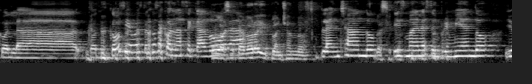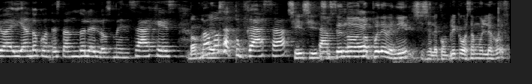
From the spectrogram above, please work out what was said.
con la. con- ¿Cómo se llama esta cosa? Con la secadora. Con la secadora y planchando. planchando. Ismael está imprimiendo, yo ahí ando contestándole los mensajes. Vamos, a tu casa. Sí, sí, si usted no, no puede venir, si se le complica o está muy lejos,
